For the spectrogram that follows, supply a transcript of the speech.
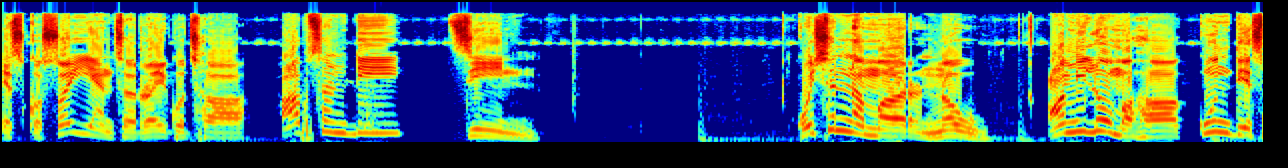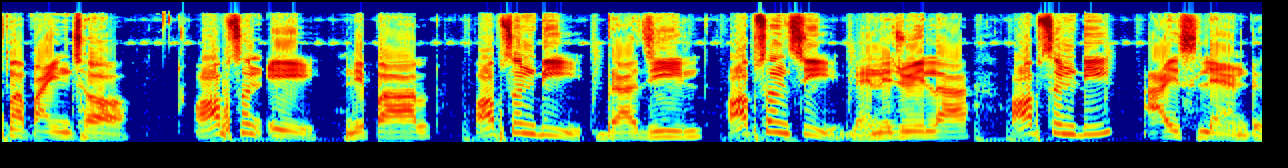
यसको सही एन्सर रहेको छ अप्सन डी चीन। क्वेसन नम्बर नौ अमिलो मह कुन देशमा पाइन्छ? Option A Nepal option B Brazil option C Venezuela option D Iceland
